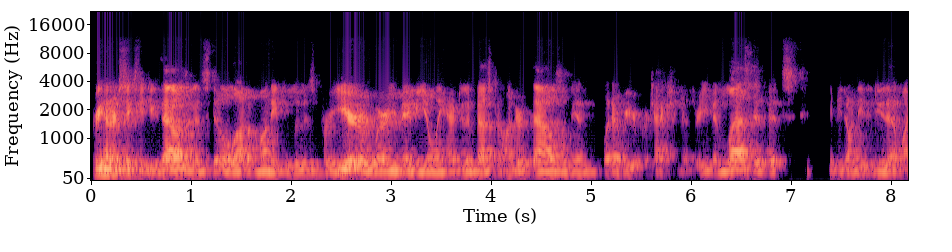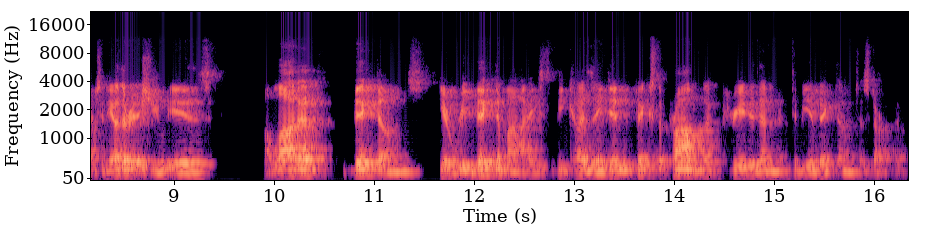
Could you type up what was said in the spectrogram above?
three hundred sixty-two thousand is still a lot of money to lose per year, where you maybe you only have to invest a hundred thousand in whatever your protection is, or even less if it's, if you don't need to do that much. And the other issue is a lot of victims get re-victimized because they didn't fix the problem that created them to be a victim to start with.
